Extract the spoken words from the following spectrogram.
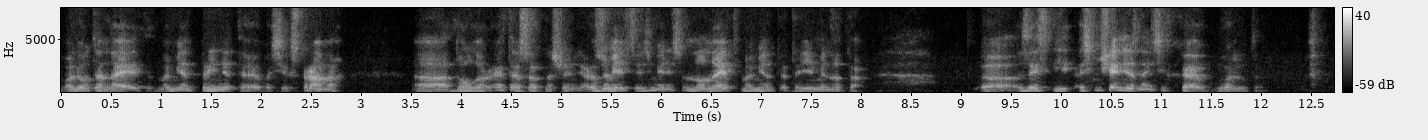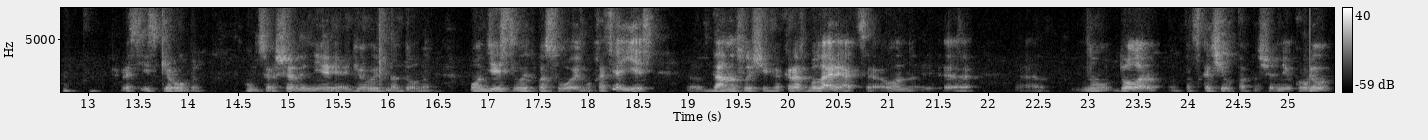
валюта на этот момент, принятая во всех странах. А, доллар – это соотношение, разумеется, изменится, но на этот момент это именно так. А, за исключение, знаете, какая валюта? Российский рубль. Он совершенно не реагирует на доллар. Он действует по-своему, хотя есть в данном случае как раз была реакция. Он, э, э, ну, доллар подскочил по отношению к рублю.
